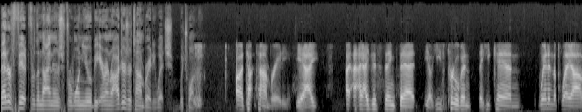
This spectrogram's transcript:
Better fit for the Niners for one year would be Aaron Rodgers or Tom Brady. Which which one? Uh, T- Tom Brady. Yeah, I, I I just think that you know he's proven that he can win in the playoffs,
